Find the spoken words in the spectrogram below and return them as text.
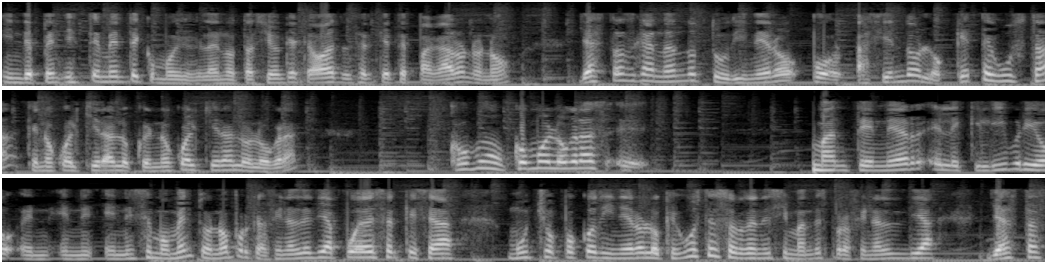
independientemente como la anotación que acabas de hacer que te pagaron o no, ya estás ganando tu dinero por haciendo lo que te gusta, que no cualquiera lo que no cualquiera lo logra. ¿Cómo, cómo logras eh, mantener el equilibrio en, en, ese momento, ¿no? Porque al final del día puede ser que sea mucho poco dinero, lo que gustes, ordenes y mandes, pero al final del día ya estás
